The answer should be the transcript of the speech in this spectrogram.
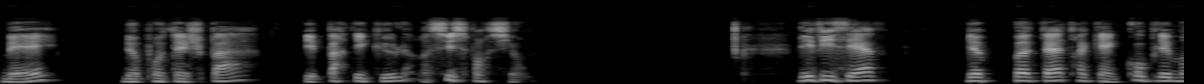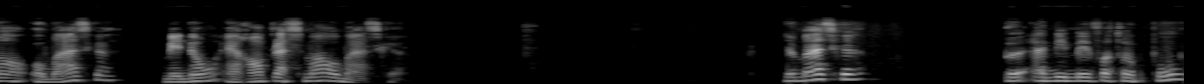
mais ne protège pas les particules en suspension. Les visières ne peuvent être qu'un complément au masque, mais non un remplacement au masque. Le masque peut abîmer votre peau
